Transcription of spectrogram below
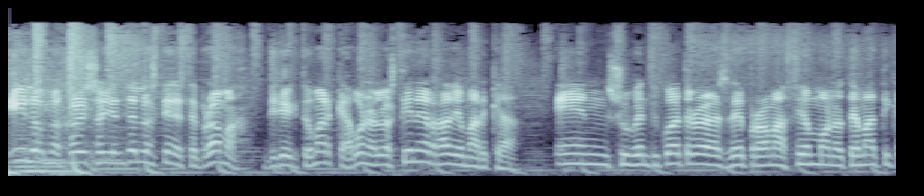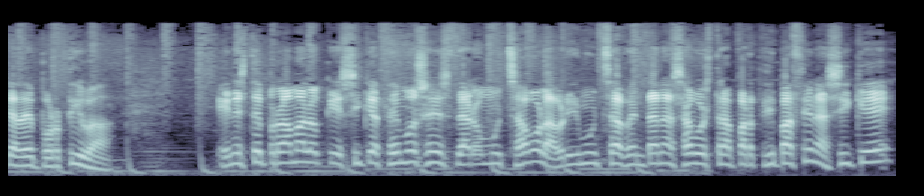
Y los mejores oyentes los tiene este programa, Directo Marca. Bueno, los tiene Radio Marca, en sus 24 horas de programación monotemática deportiva. En este programa lo que sí que hacemos es daros mucha bola, abrir muchas ventanas a vuestra participación, así que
